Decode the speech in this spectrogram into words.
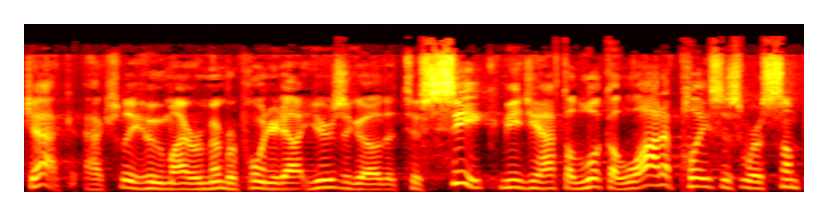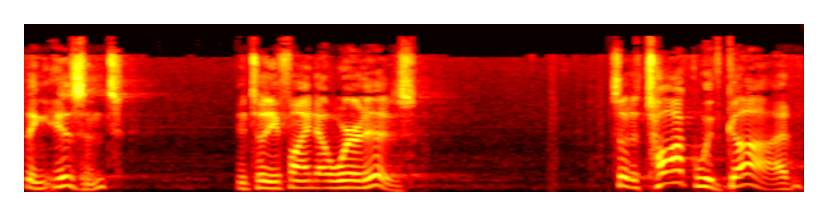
Jack, actually, whom I remember pointed out years ago that to seek means you have to look a lot of places where something isn't until you find out where it is. So to talk with God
